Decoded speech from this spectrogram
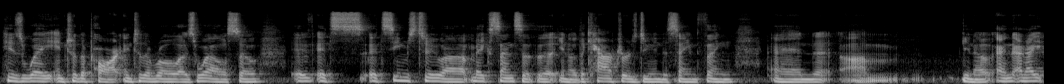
his way into the part, into the role as well. So it, it's it seems to uh, make sense that the you know the character is doing the same thing, and um, you know, and and I,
